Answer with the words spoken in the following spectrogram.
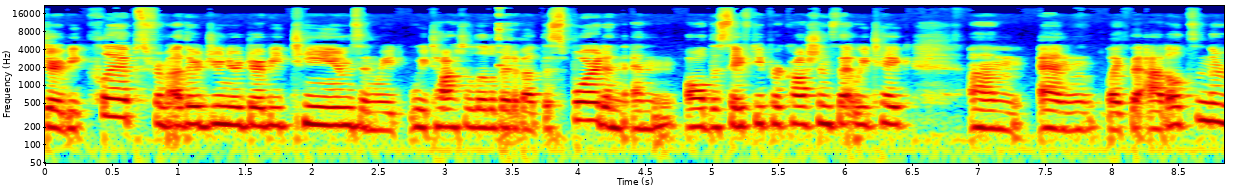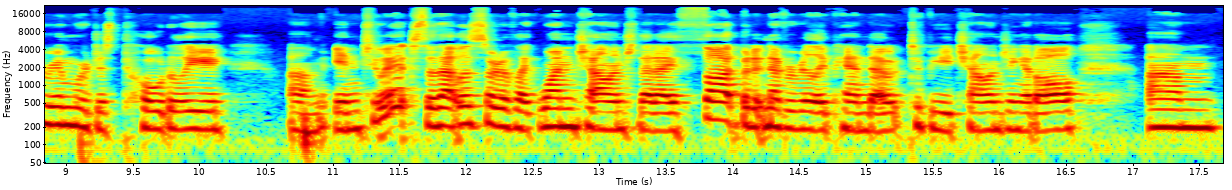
derby clips from other junior derby teams and we we talked a little bit about the sport and and all the safety precautions that we take um, and like the adults in the room were just totally um, into it. So that was sort of like one challenge that I thought, but it never really panned out to be challenging at all. Um,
